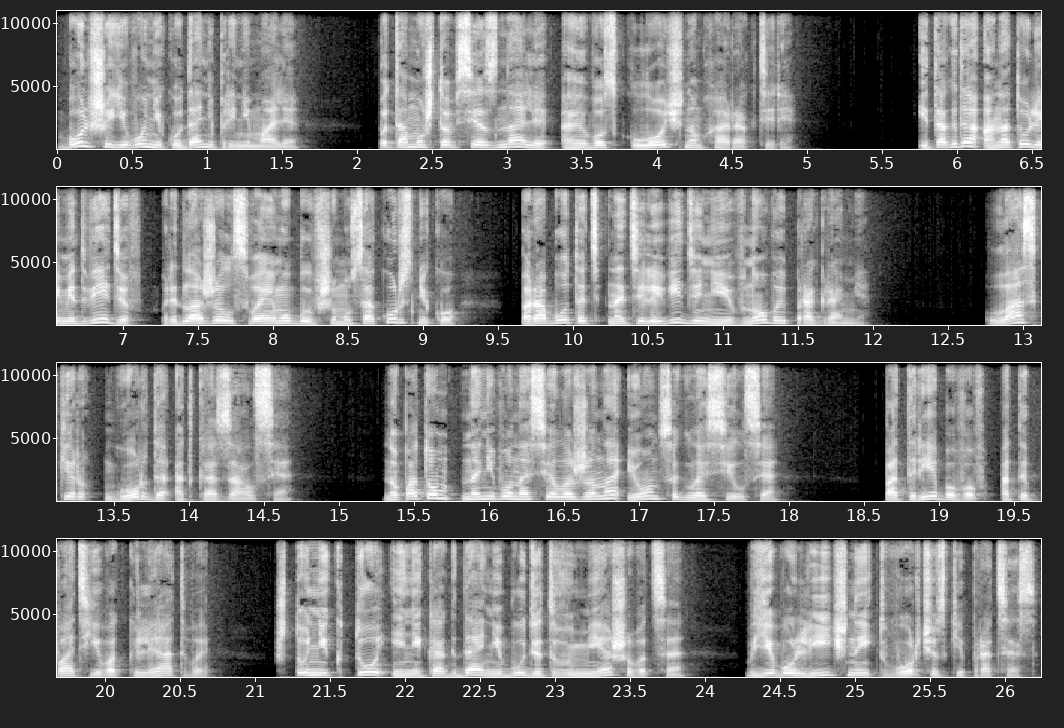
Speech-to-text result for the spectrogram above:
Больше его никуда не принимали – потому что все знали о его склочном характере. И тогда Анатолий Медведев предложил своему бывшему сокурснику поработать на телевидении в новой программе. Ласкер гордо отказался. Но потом на него насела жена, и он согласился, потребовав от Ипатьева клятвы, что никто и никогда не будет вмешиваться в его личный творческий процесс.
